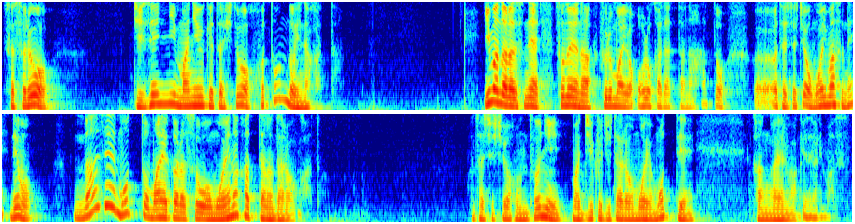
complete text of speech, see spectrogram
それを事前に真に受けた人はほとんどいなかった。今ならですね、そのような振る舞いは愚かだったなと私たちは思いますね。でも、なぜもっと前からそう思えなかったのだろうかと。私たちは本当に、まあ、じくじたる思いを持って考えるわけであります。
